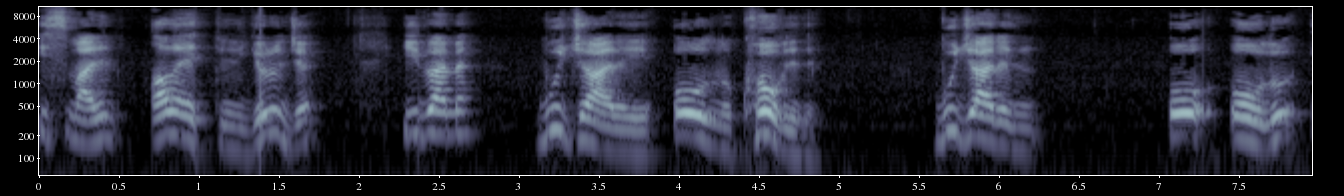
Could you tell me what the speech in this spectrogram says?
İsmail'in alay ettiğini görünce İbrahim'e bu cariyeyi oğlunu kov dedi. Bu cariyenin o oğlu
